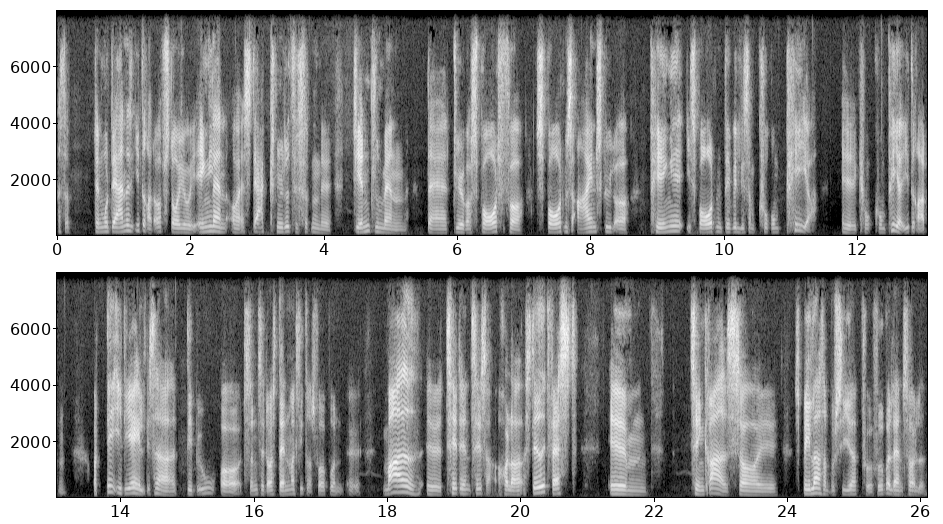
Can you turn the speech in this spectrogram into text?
Altså, den moderne idræt opstår jo i England og er stærkt knyttet til sådan øh, uh, gentleman, der dyrker sport for sportens egen skyld, og penge i sporten, det vil ligesom korrumpere øh, korrumpere idrætten. Og det ideal, det så DBU og sådan set også Danmarks Idrætsforbund øh, meget øh, tæt ind til sig og holder stedigt fast øh, til en grad, så øh, spillere, som du siger, på fodboldlandsholdet,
